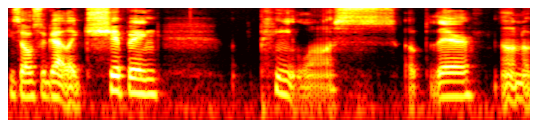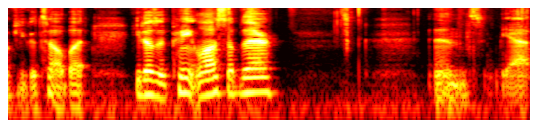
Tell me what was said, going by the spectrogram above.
He's also got like chipping, paint loss up there. I don't know if you could tell, but he does a paint loss up there. And yeah,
